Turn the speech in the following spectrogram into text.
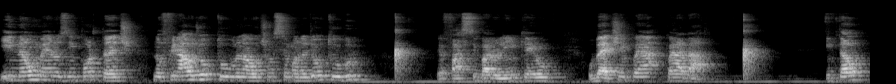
e não menos importante, no final de outubro, na última semana de outubro, eu faço esse barulhinho que aí o, o Betinho põe a, põe a data. Então,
